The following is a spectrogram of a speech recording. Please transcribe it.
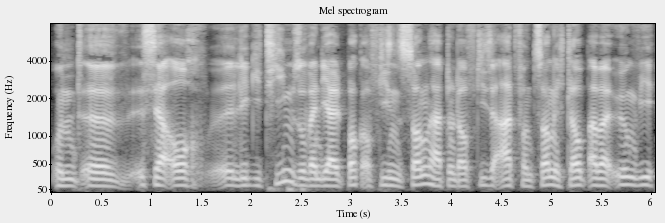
Und äh, ist ja auch äh, legitim, so wenn die halt Bock auf diesen Song hatten und auf diese Art von Song. Ich glaube aber irgendwie,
